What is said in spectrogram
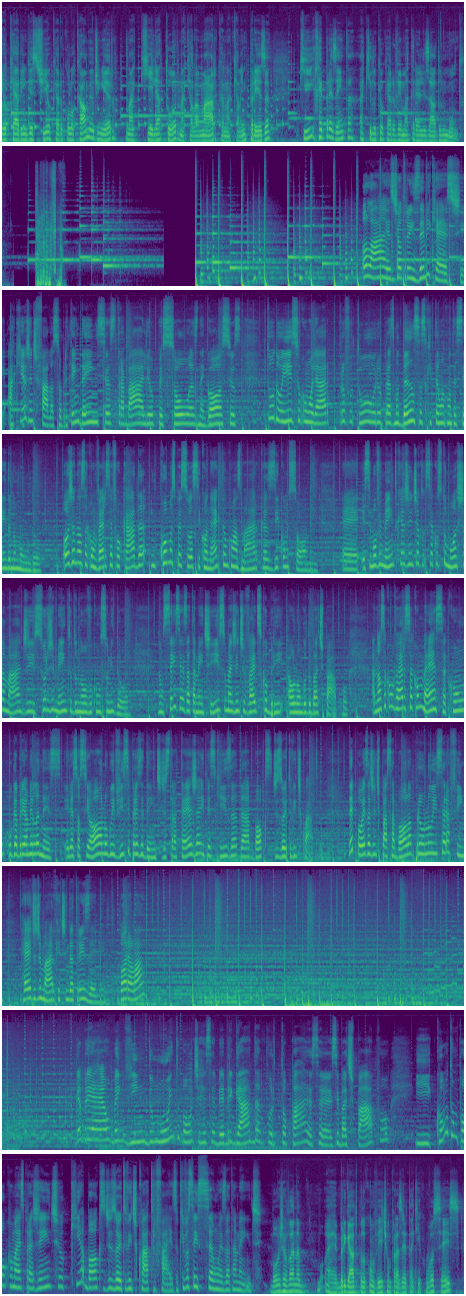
eu quero investir, eu quero colocar o meu dinheiro naquele ator, naquela marca, naquela empresa que representa aquilo que eu quero ver materializado no mundo. Olá, este é o 3MCast. Aqui a gente fala sobre tendências, trabalho, pessoas, negócios, tudo isso com um olhar para o futuro, para as mudanças que estão acontecendo no mundo. Hoje a nossa conversa é focada em como as pessoas se conectam com as marcas e consomem. É esse movimento que a gente se acostumou a chamar de surgimento do novo consumidor. Não sei se é exatamente isso, mas a gente vai descobrir ao longo do bate-papo. A nossa conversa começa com o Gabriel Milanês. Ele é sociólogo e vice-presidente de estratégia e pesquisa da Box 1824. Depois a gente passa a bola para o Luiz Serafim, head de marketing da 3M. Bora lá? Bem-vindo. Muito bom te receber. Obrigada por topar esse, bate-papo. E conta um pouco mais pra gente o que a Box 1824 faz, o que vocês são exatamente. Bom, Giovana, é, obrigado pelo convite, é um prazer estar aqui com vocês.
